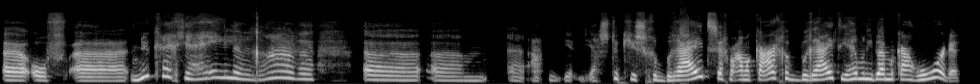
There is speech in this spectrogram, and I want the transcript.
Eh, of eh, nu kreeg je hele rare uh, um, ja, stukjes gebreid, zeg maar aan elkaar gebreid, die helemaal niet bij elkaar hoorden.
